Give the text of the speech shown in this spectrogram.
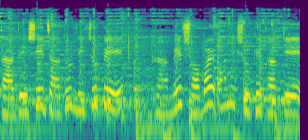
তাদের সেই জাদুর লিচু পেয়ে গ্রামের সবাই অনেক সুখে থাকে।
